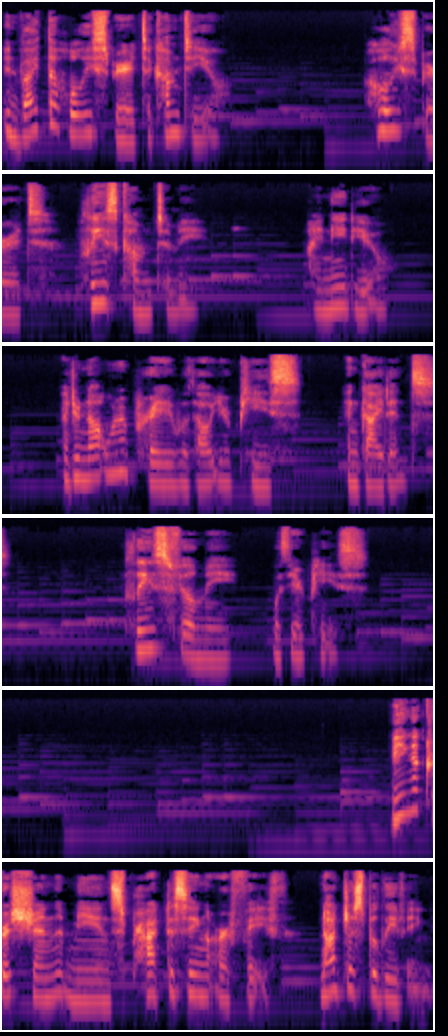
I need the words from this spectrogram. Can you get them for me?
Invite the Holy Spirit to come to you. Holy Spirit, please come to me. I need you. I do not want to pray without your peace and guidance. Please fill me with your peace. Being a Christian means practicing our faith, not just believing.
